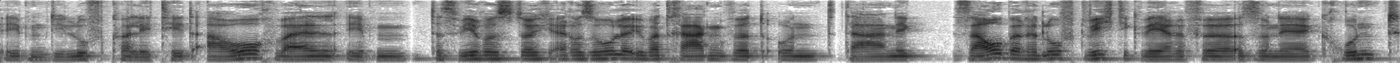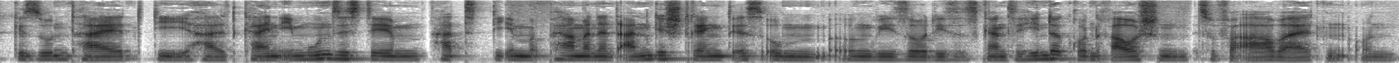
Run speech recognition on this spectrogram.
eben die Luftqualität auch, weil eben das Virus durch Aerosole übertragen wird und da eine saubere Luft wichtig wäre für so eine Grundgesundheit, die halt kein Immunsystem hat, die immer permanent angestrengt ist, um irgendwie so dieses ganze Hintergrundrauschen zu verarbeiten. Und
